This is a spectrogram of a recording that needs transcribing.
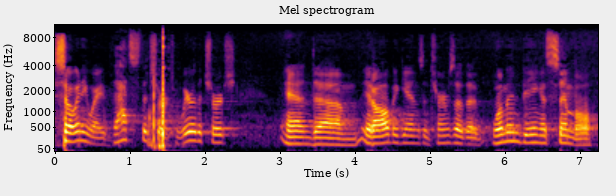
So anyway, that's the church. We're the church, and um, it all begins in terms of the woman being a symbol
